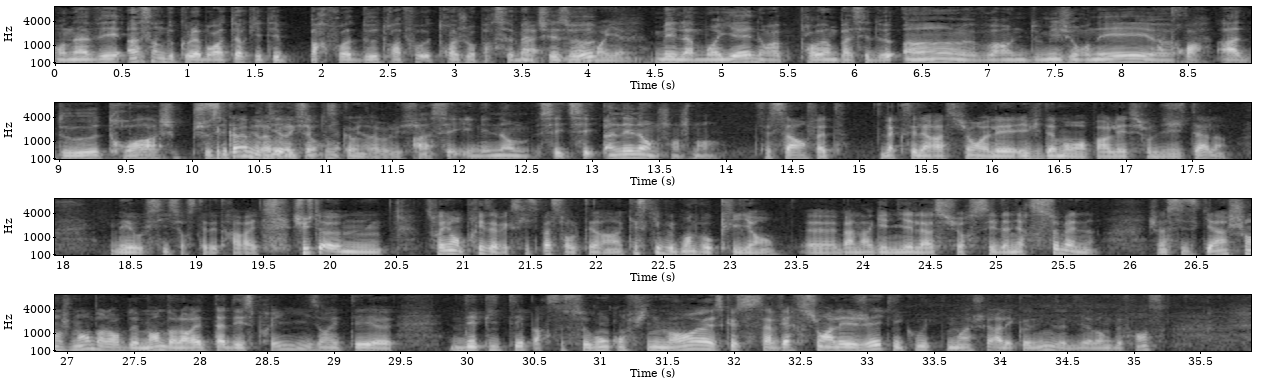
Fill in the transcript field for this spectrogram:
on avait un centre de collaborateurs qui était parfois deux, trois, fois, trois jours par semaine Ouais, chez eux. moyenne. Mais la moyenne, on va probablement passer de 1, euh, voire une demi-journée, euh, À 3. à 2, 3. Je, je C'est sais pas dire révolution. exactement. C'est comme une révolution. Ah, c'est une énorme, c'est un énorme changement. C'est ça en fait. L'accélération, elle est évidemment, on va en parler sur le digital, mais aussi sur ce télétravail. Juste, euh, soyons en prise avec ce qui se passe sur le terrain. Qu'est-ce qu'ils vous demandent vos clients, euh, Bernard Guénier, là, sur ces dernières semaines? J'insiste qu'il y a un changement dans leur demande, dans leur état d'esprit. Ils ont été euh, dépités par ce second confinement. Est-ce que c'est sa version allégée qui coûte moins cher à l'économie, nous a dit la Banque de France?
